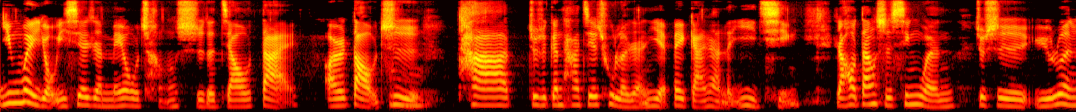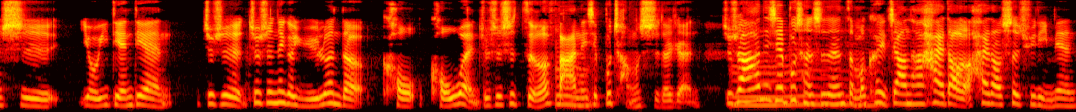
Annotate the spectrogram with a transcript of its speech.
因为有一些人没有诚实的交代，而导致他就是跟他接触了人也被感染了疫情。然后当时新闻就是舆论是有一点点。就是就是那个舆论的口口吻，就是是责罚那些不诚实的人，嗯、就说啊那些不诚实的人怎么可以这样？他害到害到社区里面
